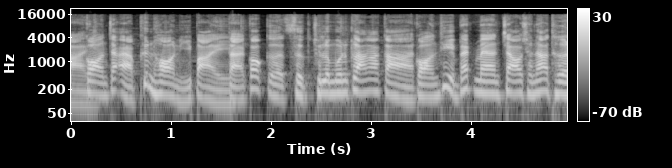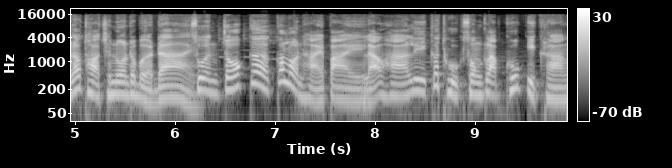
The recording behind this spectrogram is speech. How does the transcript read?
าย ก่อนจะแอบขึ้นฮอหนีไป แต่ก็เกิดศึกชุลมุนกลางอากาศ ก่อนที่แบทแมนจะเอาชนะเธอแล้วถอดชนวนระเบิดได้ ส่วนโจ๊กเกอร์ก็หล่นหายไป แล้วฮาร์ลี่ก็ถูกส่งกลับคุกอีกครั้ง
